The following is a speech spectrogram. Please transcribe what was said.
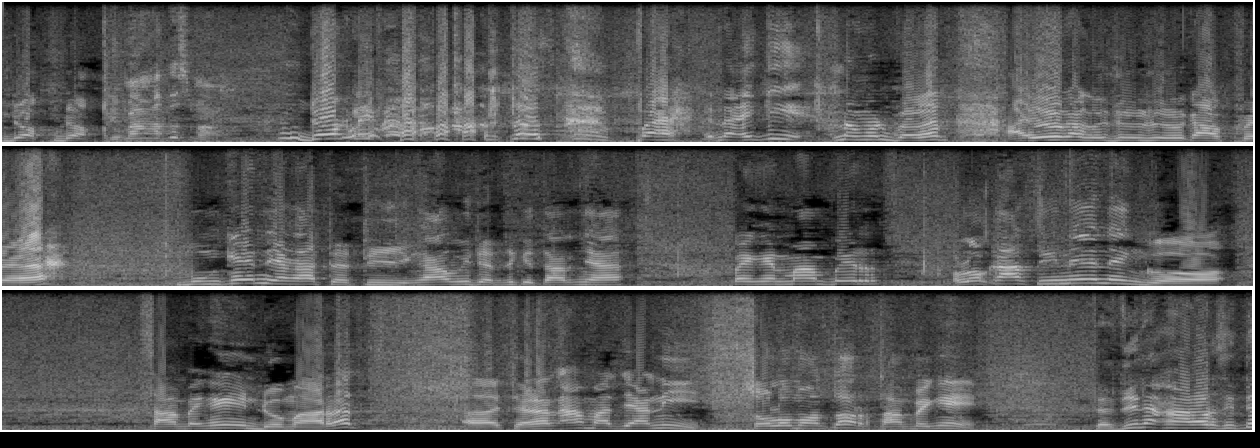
dok dok Lima ratus bang. dok lima ratus peh nah iki nemen banget ayo kanggo dulur kabeh mungkin yang ada di Ngawi dan sekitarnya pengen mampir lokasinya nih go sampingnya Indomaret eh, Jalan Ahmad Yani Solo Motor sampingnya jadi nak ngalor situ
